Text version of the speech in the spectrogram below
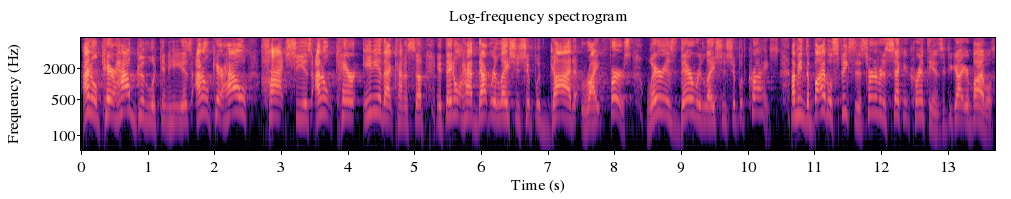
I don't care how good looking he is. I don't care how hot she is. I don't care any of that kind of stuff if they don't have that relationship with God right first. Where is their relationship with Christ? I mean, the Bible speaks to this. Turn over to Second Corinthians if you got your Bibles.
